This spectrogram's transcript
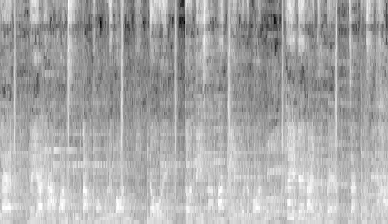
และระยะทางความสูงต่ำของวอลเลย์บอล โดยตัวตีสามารถตีวอลเลย์บอลให้ได้หลายรูปแบบจากตัวเซตค่ะ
